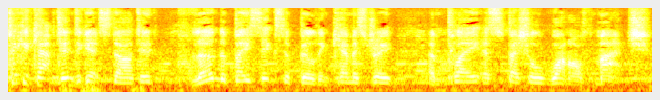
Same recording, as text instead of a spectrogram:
Pick a captain to get started, learn the basics of building chemistry, and play a special one-off match.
